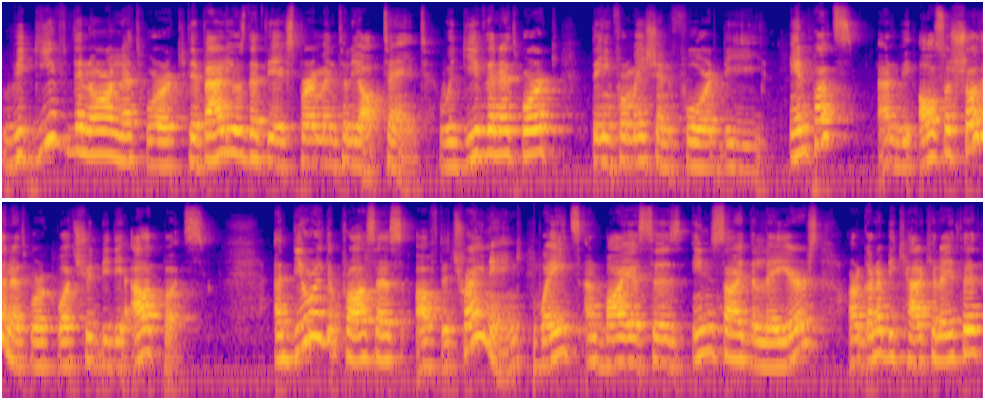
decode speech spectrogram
we give the neural network the values that we experimentally obtained. We give the network the information for the inputs and we also show the network what should be the outputs. And during the process of the training, weights and biases inside the layers are going to be calculated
